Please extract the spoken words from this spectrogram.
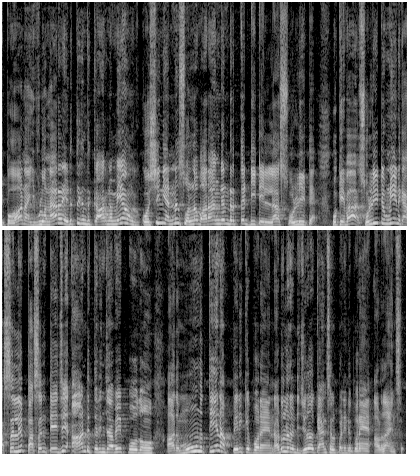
இப்போ நான் இவ்வளோ நேரம் எடுத்துக்கிறது காரணமே அவங்க கொஷின் என்ன சொல்ல வராங்கன்றத டீட்டெயிலாக சொல்லிட்டேன். ஓகேவா சொல்லிட்டோம்னே எனக்கு அசல் பர்சன்டேஜ் ஆண்டு தெரிஞ்சாவே போதும். அதை மூணுத்தையும் நான் பெருக்க போகிறேன் நடுவில் ரெண்டு ஜீரோ கேன்சல் பண்ணிட்டு போகிறேன் அவ்வளோதான் ஆன்சர்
